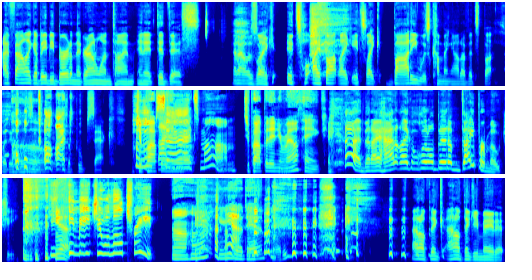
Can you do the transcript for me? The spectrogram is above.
I found like a baby bird on the ground one time and it did this. And I was like, it's I thought like its like body was coming out of its butt, but it Oh, was, it was a poop sack. Did you Poop pop it Thought you were sack. its mom. To pop it in your mouth, Hank? Yeah, and then I had like a little bit of diaper mochi. He, yeah. he made you a little treat. Uh huh. Here you Yeah. go, Dad. I don't think I don't think he made it,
